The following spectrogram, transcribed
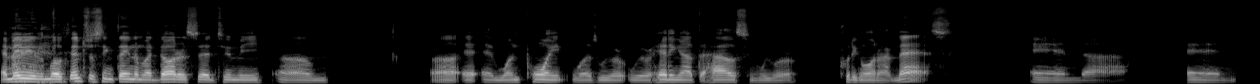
and maybe the most interesting thing that my daughter said to me um, uh, at, at, one point was we were we were heading out the house and we were putting on our mask, and uh, and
